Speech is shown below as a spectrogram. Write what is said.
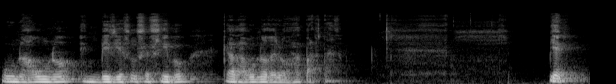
uno a uno en vídeos sucesivos cada uno de los apartados. Bien,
